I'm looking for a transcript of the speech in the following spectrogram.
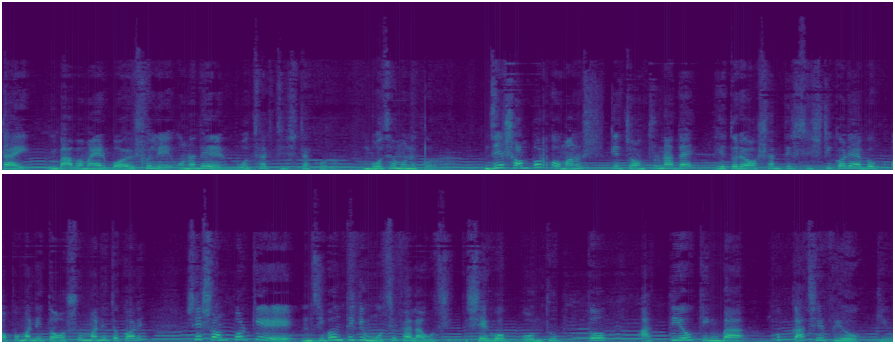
তাই বাবা মায়ের বয়স হলে ওনাদের বোঝার চেষ্টা করো। বোঝা মনে করো না। যে সম্পর্ক মানুষকে যন্ত্রণা দেয়, ভেতরে অশান্তির সৃষ্টি করে এবং অপমানিত, অসম্মানিত করে, সে সম্পর্কে জীবন থেকে মুছে ফেলা উচিত। সে হোক বন্ধুত্ব, আত্মীয় কিংবা খুব কাছের প্রিয় কেউ।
